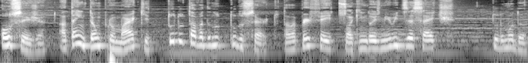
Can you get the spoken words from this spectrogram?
Ou seja, até então pro Mark tudo tava dando tudo certo, tava perfeito. Só que em 2017 tudo mudou,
